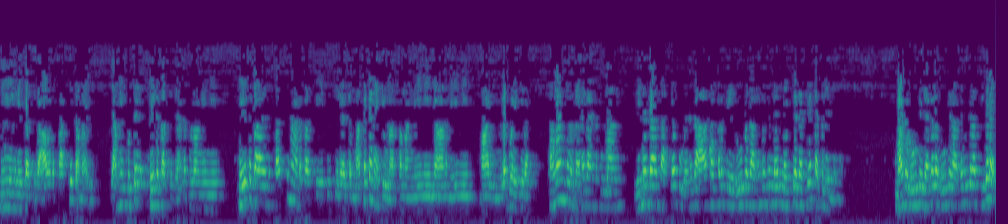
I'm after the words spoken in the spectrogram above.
මේ මේ පැත්තට ආවට පස්සේ තමයි යමෙකුට ඒක පැත්තට යන්න පුළුවන් වෙන්නේ ඒක භාවයට පත් වුණාට පස්සේ ඒ පුද්ගලයාට මතක නැති වුණා. තමන් මේ මේ ඥාන මේ මේ මාර්ග ලැබුවයි කියලා. තමන්ටම දැනගන්න පුළුවන් වෙනදා දක්වපු වෙනදා ආකාරයේ රූප දකින්නට ලැබෙන ලැජ්ජා ගැටියක් ඇතුළේ නෑ මට රූපේ දැකලා රූපේ රස විඳලා ඉවරයි.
